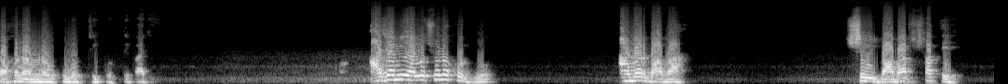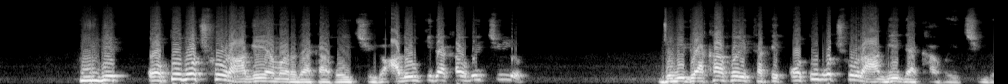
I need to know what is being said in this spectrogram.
তখন আমরা উপলব্ধি করতে পারি। আজ আমি আলোচনা করব আমার বাবা। সেই বাবার সাথে পূর্বে কত বছর আগে আমার দেখা হয়েছিল? আদৌ কি দেখা হয়েছিল? যদি দেখা হয়ে থাকে, কত বছর আগে দেখা হয়েছিল?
